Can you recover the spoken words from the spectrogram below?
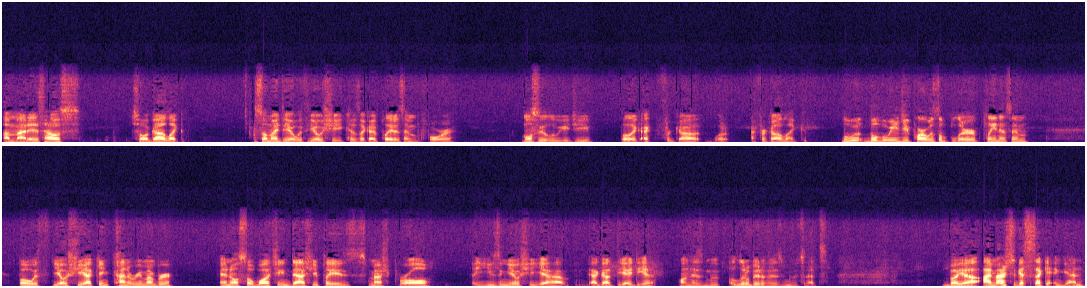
I'm at his house, so I got like some idea with Yoshi because like I played as him before, mostly Luigi, but like I forgot what I forgot like Lu- the Luigi part was a blur playing as him, but with Yoshi I can kind of remember, and also watching Dashie plays Smash Brawl uh, using Yoshi, yeah, I got the idea on his move, a little bit of his move sets. But yeah, I managed to get second again,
